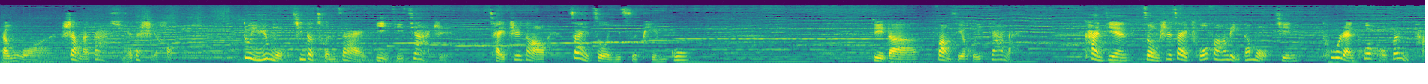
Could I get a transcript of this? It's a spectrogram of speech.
等我上了大学的时候，对于母亲的存在以及价值，才知道再做一次评估。记得放学回家来。看见总是在厨房里的母亲，突然脱口问他：“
